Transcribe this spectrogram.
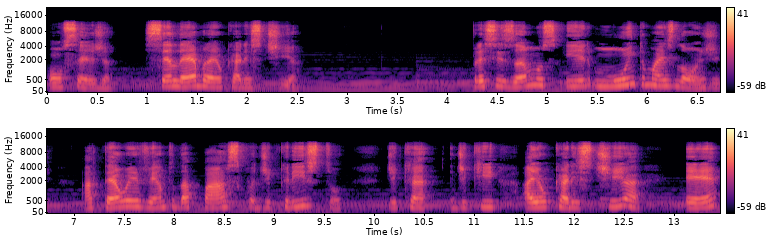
ou seja, celebra a Eucaristia precisamos ir muito mais longe, até o evento da Páscoa de Cristo, de que, de que a Eucaristia é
